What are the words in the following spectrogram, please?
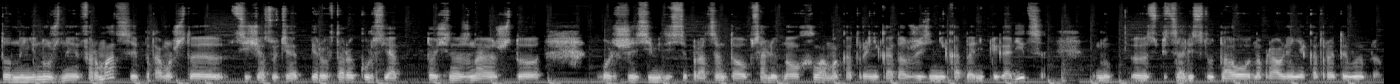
тонны ненужной информации, потому что сейчас у тебя первый, второй курс, я точно знаю, что больше 70% абсолютного хлама, который никогда в жизни никогда не пригодится, ну, э, специалисту того направления, которое ты выбрал.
